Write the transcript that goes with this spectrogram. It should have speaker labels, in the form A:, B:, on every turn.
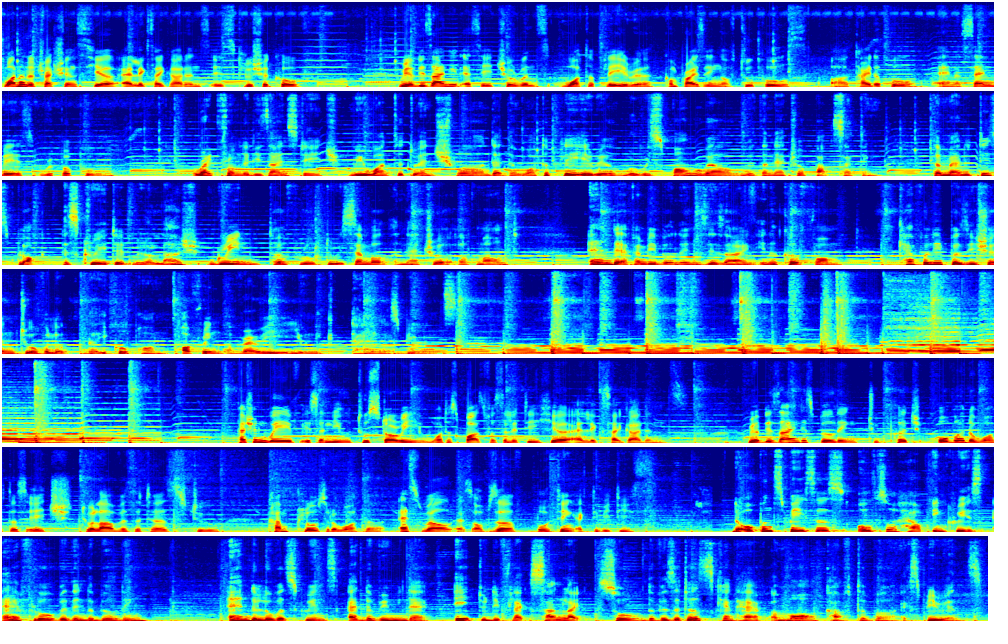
A: One of the attractions here at Lakeside Gardens is Clusia Cove. We have designed it as a children's water play area comprising of two pools, a tidal pool and a sand-based ripple pool. Right from the design stage, we wanted to ensure that the water play area will respond well with the natural park setting. The amenities block is created with a large green turf roof to resemble a natural earth mount and the F&B building is designed in a curved form carefully positioned to overlook the eco pond, offering a very unique dining experience. Passion Wave is a new two-story water sports facility here at Lakeside Gardens. We have designed this building to perch over the water's edge to allow visitors to come close to the water as well as observe boating activities. The open spaces also help increase airflow within the building and the lowered screens at the viewing deck aid to deflect sunlight so the visitors can have a more comfortable experience.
